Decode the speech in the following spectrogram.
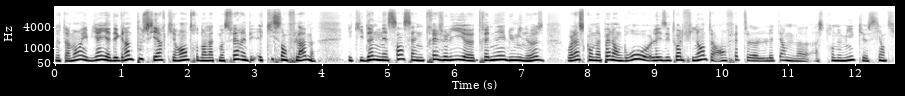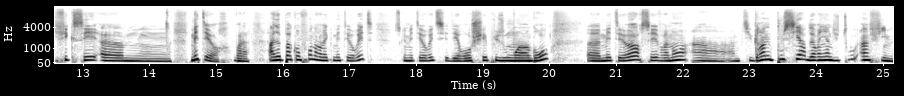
notamment, eh bien, il y a des grains de poussière qui rentrent dans l'atmosphère et, qui s'enflamment et qui donnent naissance à une très jolie euh, traînée lumineuse. Voilà ce qu'on appelle en gros les étoiles filantes. En fait, euh, le terme astronomique scientifique, c'est euh, météore. Voilà. À ne pas confondre avec météorite, parce que météorite, c'est des rochers plus ou moins gros. Euh, météore, c'est vraiment un, petit grain de poussière de rien du tout, infime.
